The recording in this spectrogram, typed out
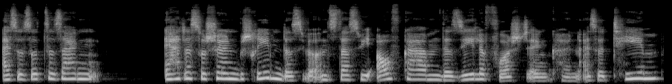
Also sozusagen, er hat es so schön beschrieben, dass wir uns das wie Aufgaben der Seele vorstellen können, also Themen,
